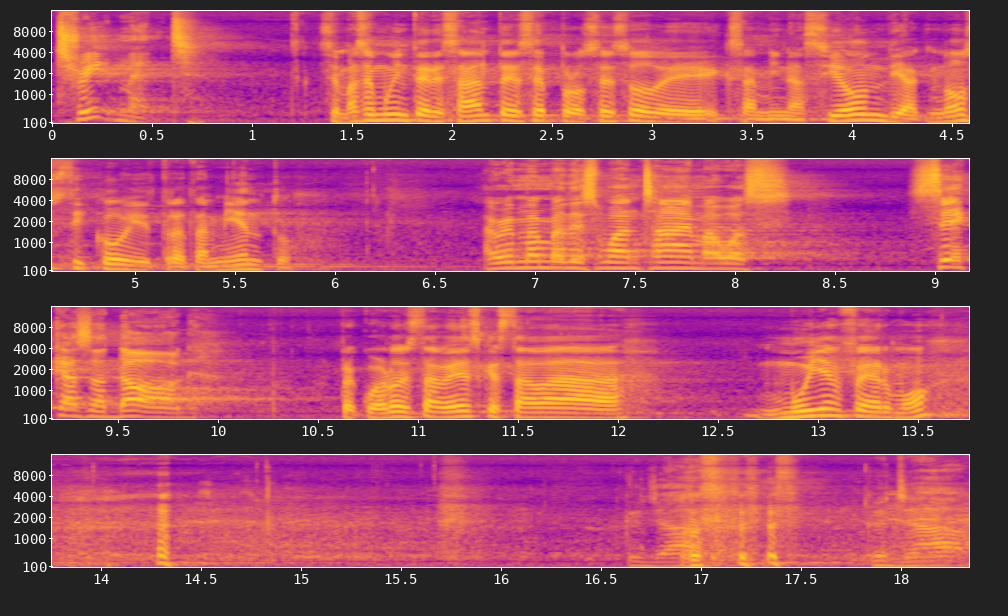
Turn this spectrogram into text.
treatment. Se me hace muy interesante ese proceso de examinación, diagnóstico y tratamiento. I remember this one time I was sick as a dog Recuerdo esta vez que estaba muy enfermo. Good job. Good job.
